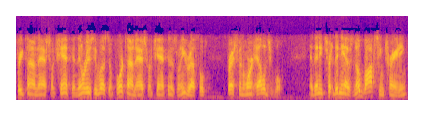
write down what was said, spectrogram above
three-time national champion, the only reason he wasn't a four-time national champion is when he wrestled, freshmen weren't eligible. And then he tra- then he has no boxing training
